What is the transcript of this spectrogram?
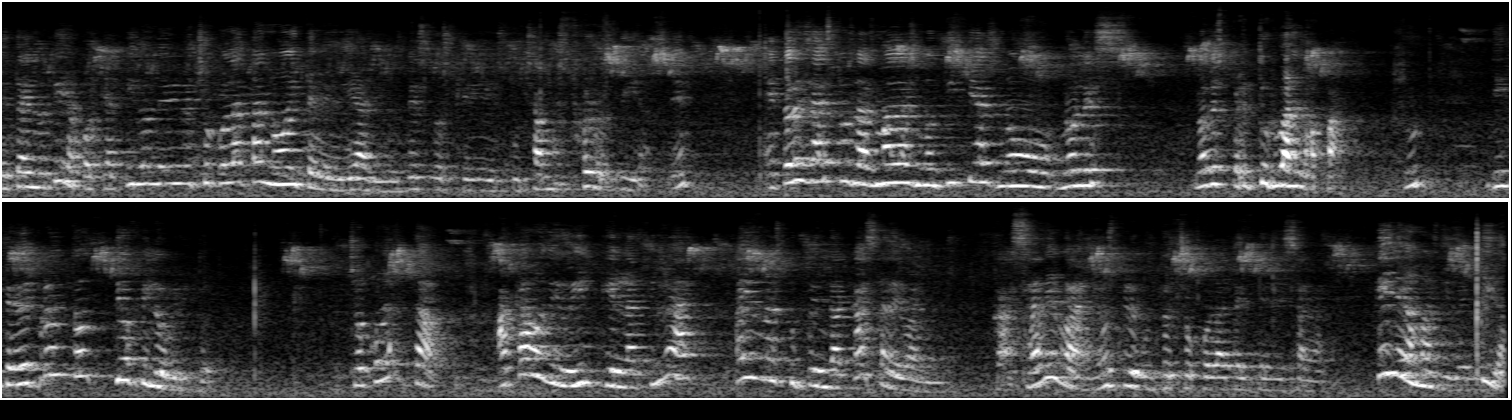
le trae noticias, porque aquí donde vive Chocolata no hay telediarios de estos que escuchamos todos los días. ¿eh? Entonces a estos las malas noticias no, les, no les perturban la paz. Dice, de pronto Teófilo gritó, Chocolata, acabo de oír que en la ciudad hay una estupenda casa de baños. ¿Casa de baños? Preguntó Chocolata interesada. ¿Qué idea más divertida?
